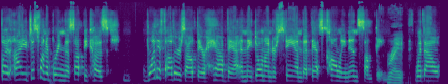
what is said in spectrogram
But I just want to bring this up because what if others out there have that and they don't understand that that's calling in something right, without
